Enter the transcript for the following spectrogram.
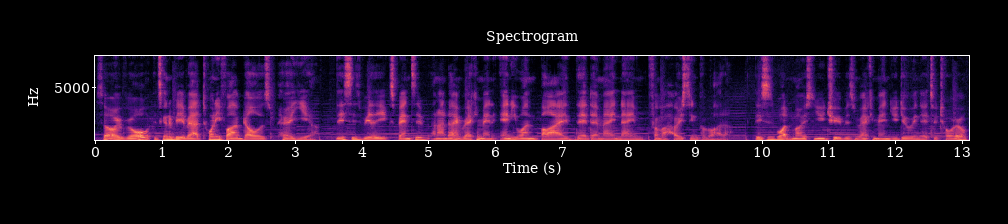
So overall, it's going to be about $25 per year. This is really expensive and I don't recommend anyone buy their domain name from a hosting provider. This is what most YouTubers recommend you do in their tutorial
